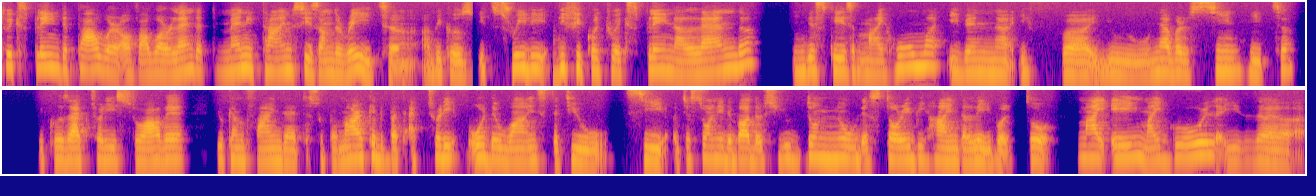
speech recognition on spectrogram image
to explain the power of our land that many times is underrated uh, because it's really difficult to explain a land. In this case, my home, even uh, if uh, you never seen it, because actually Soave you can find at the supermarket, but actually all the wines that you see, just only the bottles, you don't know the story behind the label. So my aim, my goal is uh,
